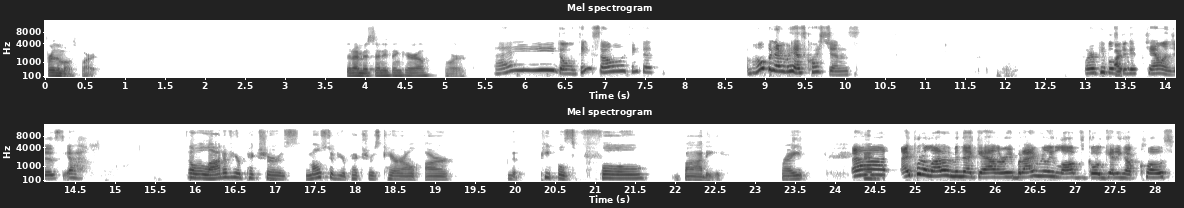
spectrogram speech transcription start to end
for the most part. Did I miss anything, Carole? Or I don't think so. I think that I'm hoping everybody has questions. What are people's I, biggest challenges? Yeah. So a lot of your pictures, most of your pictures, Carole, are the people's full body, right? Uh, I put a lot of them in that gallery, but I really love go getting up close.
